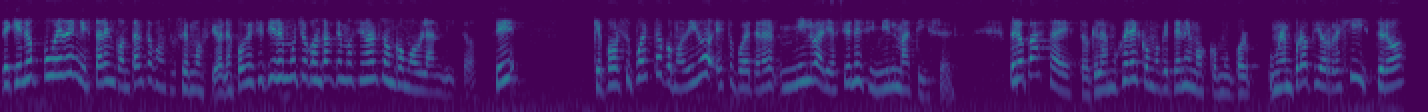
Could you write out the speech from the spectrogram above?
de que no pueden estar en contacto con sus emociones, porque si tienen mucho contacto emocional son como blanditos, ¿sí? Que por supuesto, como digo, esto puede tener mil variaciones y mil matices. Pero pasa esto, que las mujeres como que tenemos como por un propio registro,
